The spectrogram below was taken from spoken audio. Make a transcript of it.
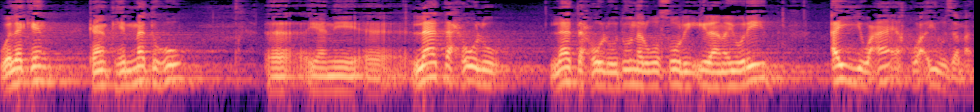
ولكن كانت همته آه، يعني آه، لا تحول لا تحول دون الوصول إلى ما يريد أي عائق وأي زمن.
